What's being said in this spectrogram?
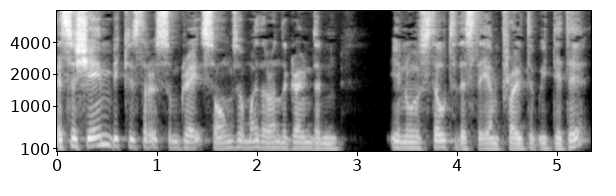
It's a shame because there are some great songs on Weather Underground, and you know, still to this day, I'm proud that we did it.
